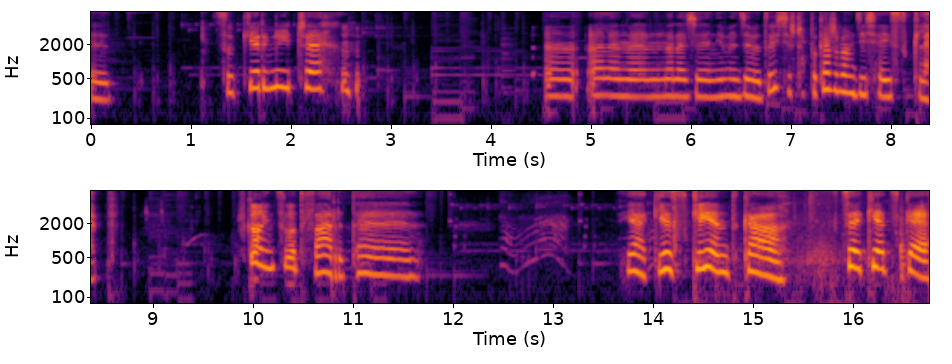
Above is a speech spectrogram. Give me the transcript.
y, cukiernicze. E, ale na, na razie nie będziemy tu iść. Jeszcze pokażę wam dzisiaj sklep. W końcu otwarte. Jak jest klientka? Chcę kieckę.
